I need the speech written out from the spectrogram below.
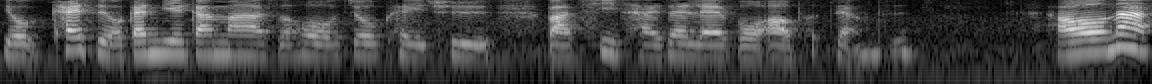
有开始有干爹干妈的时候，就可以去把器材再 level up 这样子。好，那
